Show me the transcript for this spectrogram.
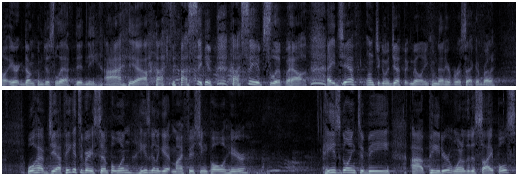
Oh, Eric Duncan just left, didn't he? I yeah, I, I, see him. I see him slip out. Hey, Jeff, why don't you come? Jeff McMillan, you come down here for a second, brother. We'll have Jeff. He gets a very simple one. He's going to get my fishing pole here. He's going to be uh, Peter, one of the disciples,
